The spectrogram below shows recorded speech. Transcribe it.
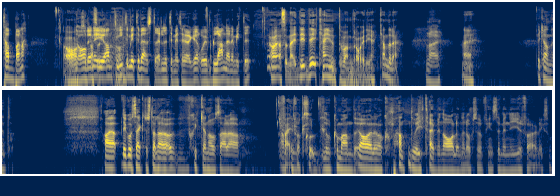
tabbarna. Ja, Ja, Så den alltså, är ju antingen lite mer till vänster eller lite mer till höger och ibland är den mitt i. ja, alltså nej, det, det kan ju inte vara en bra idé. Kan det det? nej. Nej. Det kan det inte. Ja, ja, det går säkert att ställa, skicka något så här... äh, Firefox. Något kommando, ja, eller något kommando i terminalen eller också finns det menyer för liksom.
